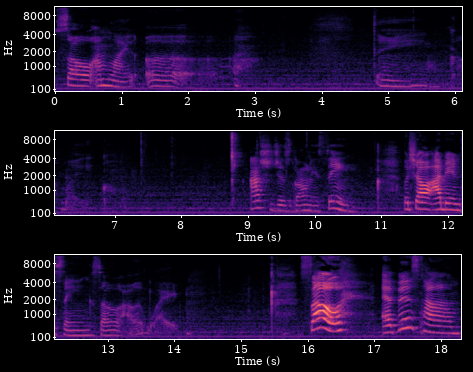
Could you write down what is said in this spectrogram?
So I'm like, uh Dang. Like, I should just go on and sing. But y'all, I didn't sing. So I was like. So at this time,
